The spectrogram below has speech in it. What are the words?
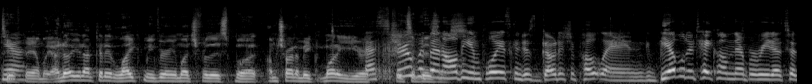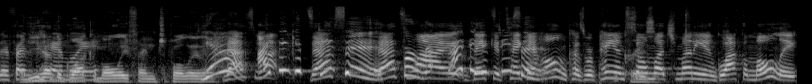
to your family. I know you're not going to like me very much for this, but I'm trying to make money here. That's true, It's a but then all the employees can just go to Chipotle and be able to take home their burrito to their friends and had family. Guacamole from Chipotle? Yeah, That's I think it's that's, decent. That's For why they it's could take it home because we're paying so much money in guacamole.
